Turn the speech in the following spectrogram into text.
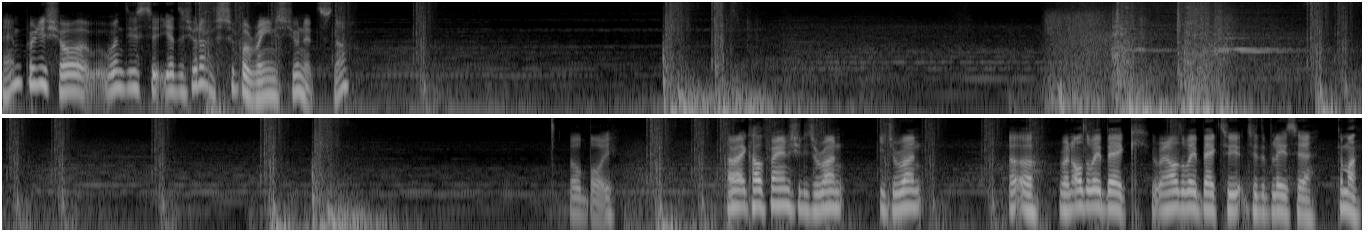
I'm pretty sure when these... Yeah, they should have super ranged units, no? Oh boy. Alright, Karl Franz, you need to run. You need to run. Uh-oh. Run all the way back. Run all the way back to to the place here. Come on.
